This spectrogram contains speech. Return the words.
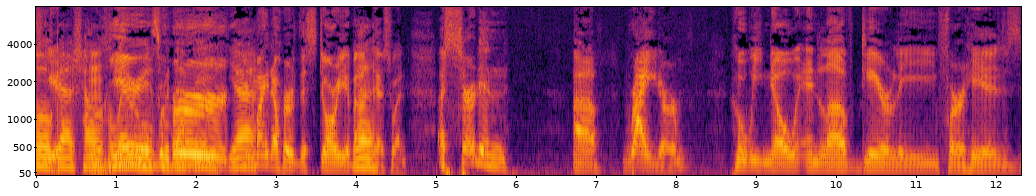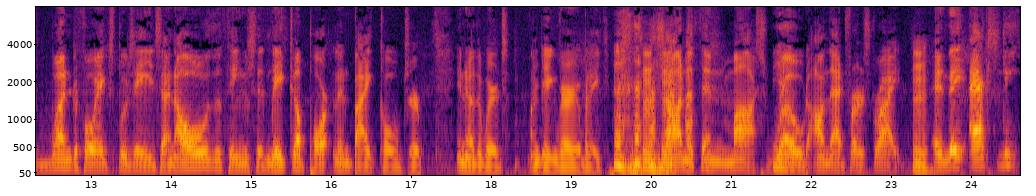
Oh year. gosh, how hilarious You've would heard- that be? Yeah. You might have heard the story about Yeah. this one. A certain uh, writer who we know and love dearly for his wonderful exposés on all the things that make up Portland bike culture. In other words, I'm being very oblique. Jonathan Maus Yeah. rode on that first ride, and they actually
